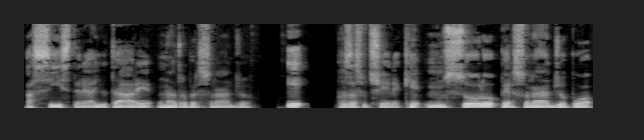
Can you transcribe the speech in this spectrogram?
assistere, aiutare un altro personaggio. E cosa succede? Che un solo personaggio può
